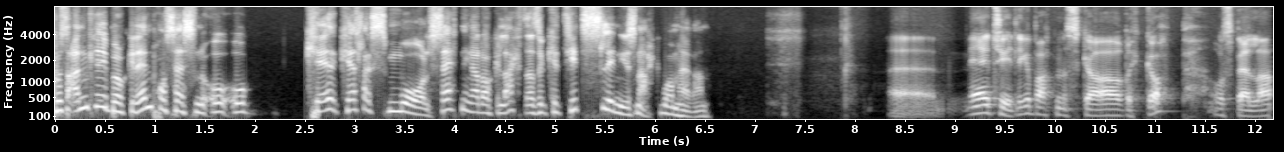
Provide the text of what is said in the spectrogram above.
hvordan angriper dere den prosessen? Og, og hva, hva, slags målsetning har dere lagt? Altså, Hvilken tidslinje snakker vi om her? Uh, vi er tydelige på at vi skal rykke opp og spille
